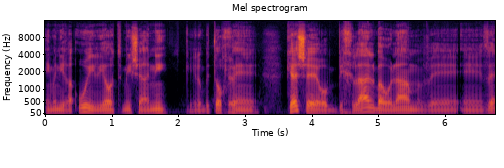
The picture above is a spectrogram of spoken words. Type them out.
האם אני ראוי להיות מי שאני, כאילו בתוך... כן. אה, קשר, או בכלל בעולם, וזה,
